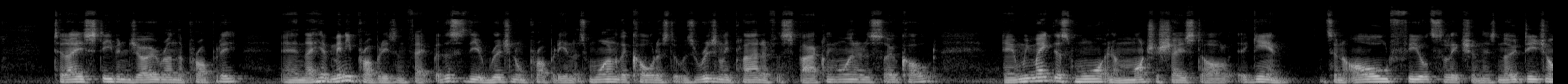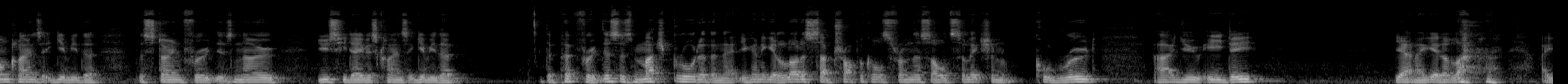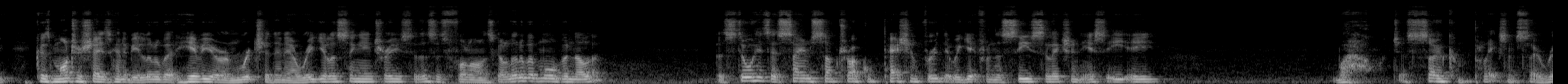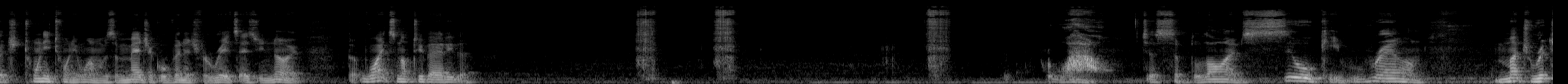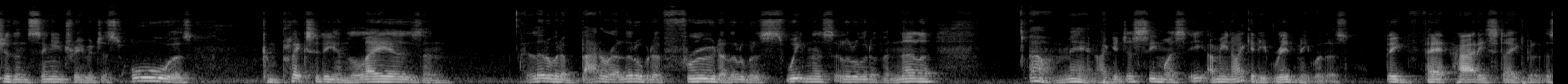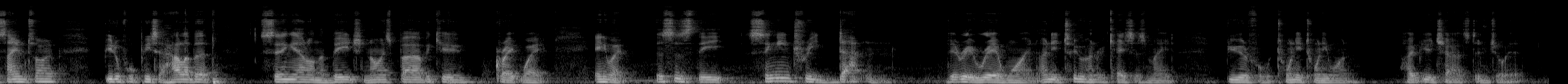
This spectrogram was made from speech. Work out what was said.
Today, Steve and Joe run the property, and they have many properties, in fact, but this is the original property, and it's one of the coldest. It was originally planted for sparkling wine. It is so cold. And we make this more in a Montrachet style. Again, it's an old field selection. There's no Dijon clones that give you the, the stone fruit. There's no UC Davis clones that give you the, the pit fruit. This is much broader than that. You're going to get a lot of subtropicals from this old selection called Rued, uh, U-E-D. Yeah, and I get a lot, because Montrachet is going to be a little bit heavier and richer than our regular singing tree, so this is full on. It's got a little bit more vanilla, but still has that same subtropical passion fruit that we get from the C selection, S-E-E. Wow, just so complex and so rich. 2021 was a magical vintage for reds, as you know, but white's not too bad either. Wow just sublime, silky, round, much richer than Singing Tree, but just all this complexity and layers and a little bit of butter, a little bit of fruit, a little bit of sweetness, a little bit of vanilla. Oh man, I could just see my, I mean, I could eat red meat with this. Big, fat, hearty steak, but at the same time, beautiful piece of halibut, sitting out on the beach, nice barbecue, great way. Anyway, this is the Singing Tree Dutton very rare wine, only 200 cases made. Beautiful, 2021. Hope you chanced to enjoy it.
